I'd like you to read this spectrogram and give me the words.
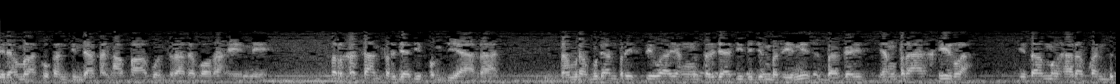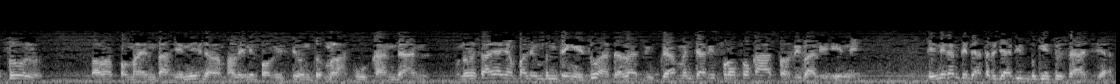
tidak melakukan tindakan apa pun terhadap orang ini. Terkesan terjadi pembiaran. Nah, mudah-mudahan peristiwa yang terjadi di Jember ini sebagai yang terakhir lah. Kita mengharapkan betul bahwa pemerintah ini dalam hal ini polisi untuk melakukan dan menurut saya yang paling penting itu adalah juga mencari provokator di Bali ini. Ini kan tidak terjadi begitu saja.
